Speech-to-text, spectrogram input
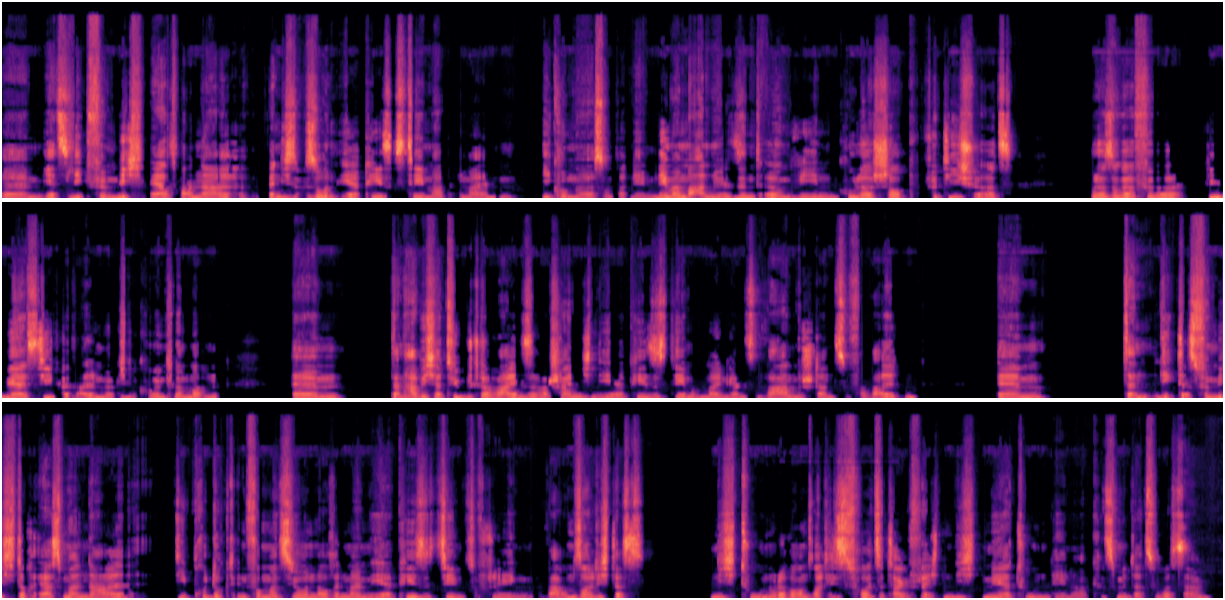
Ähm, jetzt liegt für mich erstmal nahe, wenn ich sowieso ein ERP-System habe in meinem E-Commerce-Unternehmen. Nehmen wir mal an, wir sind irgendwie ein cooler Shop für T-Shirts oder sogar für viel mehr als T-Shirts, alle möglichen coolen Klamotten. Ähm, dann habe ich ja typischerweise wahrscheinlich ein ERP-System, um meinen ganzen Warenbestand zu verwalten. Ähm, dann liegt das für mich doch erstmal nahe, die Produktinformationen auch in meinem ERP-System zu pflegen. Warum sollte ich das nicht tun oder warum sollte ich es heutzutage vielleicht nicht mehr tun, Lena? Kannst du mir dazu was sagen?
